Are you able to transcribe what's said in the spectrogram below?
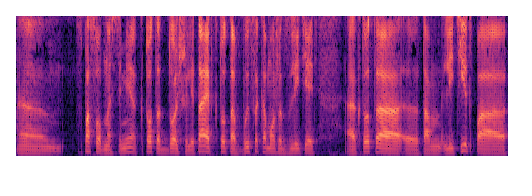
э, способностями. Кто-то дольше летает, кто-то высоко может взлететь, кто-то там летит по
